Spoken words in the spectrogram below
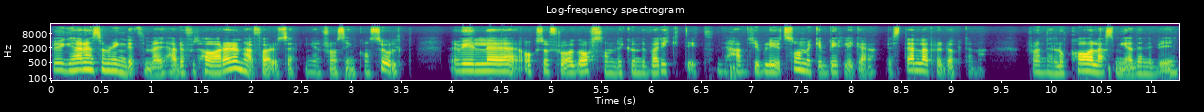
Byggherren som ringde till mig hade fått höra den här förutsättningen från sin konsult men ville eh, också fråga oss om det kunde vara riktigt. Det hade ju blivit så mycket billigare att beställa produkterna från den lokala smeden i byn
